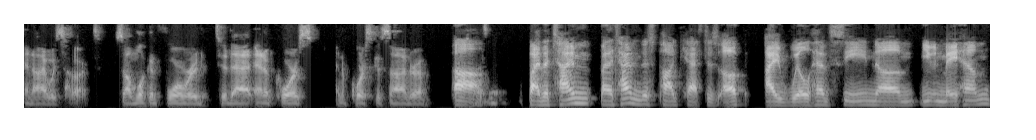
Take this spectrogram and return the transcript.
and I was hooked. So I'm looking forward to that. And of course, and of course, Cassandro. Um, by the time by the time this podcast is up, I will have seen um, Mutant Mayhem.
